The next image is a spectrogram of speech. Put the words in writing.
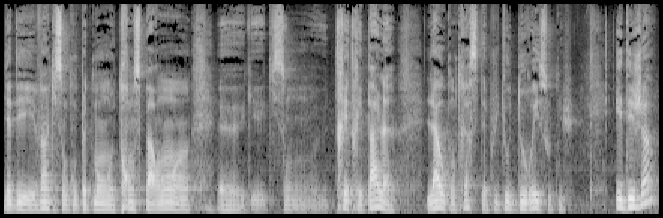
Il y a des vins qui sont complètement transparents, hein, euh, qui sont très très pâles. Là, au contraire, c'était plutôt doré et soutenu. Et déjà,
